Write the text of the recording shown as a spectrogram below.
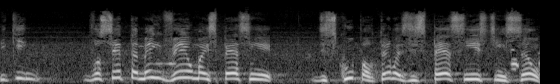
e que você também vê uma espécie, desculpa o termo, mas espécie em extinção,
